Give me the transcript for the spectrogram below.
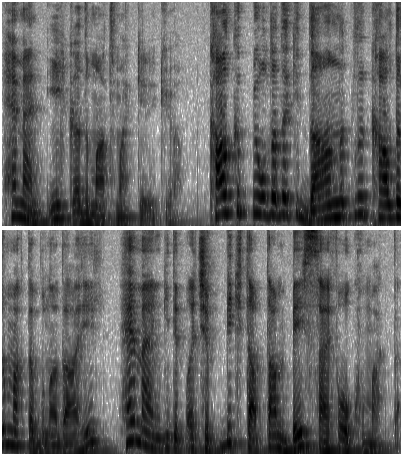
Hemen ilk adım atmak gerekiyor. Kalkıp bir odadaki dağınıklığı kaldırmak da buna dahil. Hemen gidip açıp bir kitaptan 5 sayfa okumak da.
